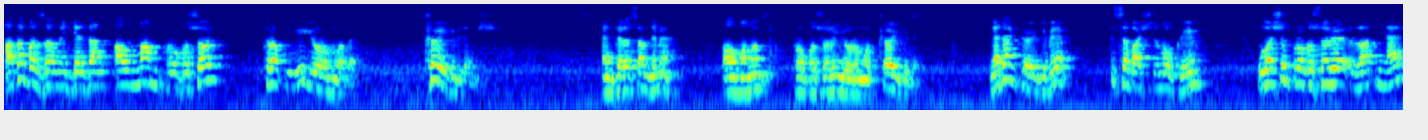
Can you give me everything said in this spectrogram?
Adapazarı'nı gezen Alman profesör trafiği yorumladı. Köy gibi demiş. Enteresan değil mi? Alman'ın profesörün yorumu köy gibi. Neden köy gibi? Kısa başlığını okuyayım. Ulaşım profesörü Ratiner,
